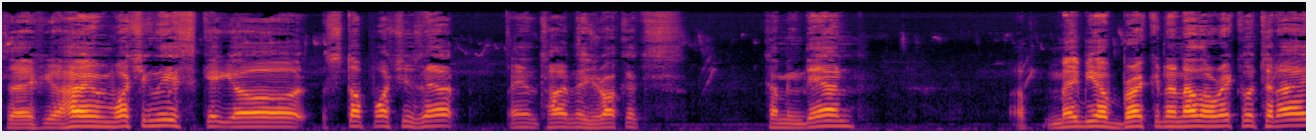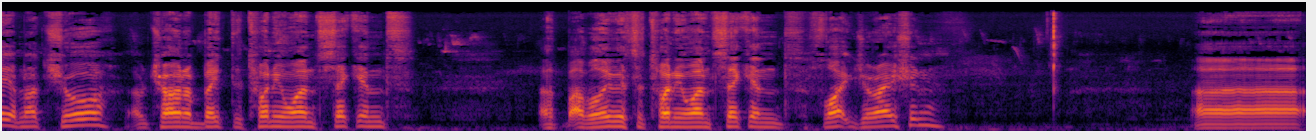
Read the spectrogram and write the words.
So if you're home watching this, get your stopwatches out and time these rockets coming down. Uh, maybe I've broken another record today. I'm not sure. I'm trying to beat the 21 second. Uh, I believe it's a 21 second flight duration. Uh,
